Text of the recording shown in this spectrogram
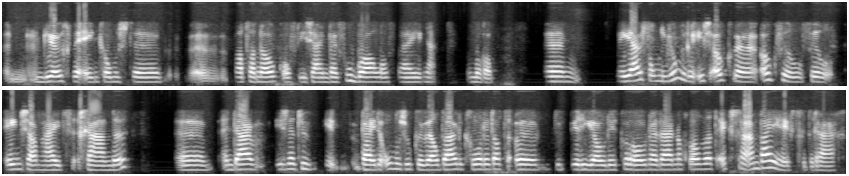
een, een, jeugdbijeenkomst, wat dan ook. Of die zijn bij voetbal of bij, nou, noem maar op. Um, maar juist onder jongeren is ook, ook veel, veel eenzaamheid gaande. Eh, en daar is natuurlijk bij de onderzoeken wel duidelijk geworden dat eh, de periode corona daar nog wel wat extra aan bij heeft gedragen.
